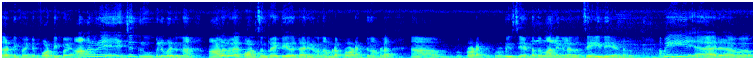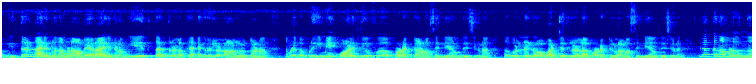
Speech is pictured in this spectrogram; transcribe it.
thirty five to forty five അങ്ങനെ ഒരു ഏജ് ഗ്രൂപ്പിൽ വരുന്ന ആളുകളെ കോൺസെൻട്രേറ്റ് ചെയ്തിട്ടായിരിക്കണം നമ്മുടെ പ്രോഡക്റ്റ് നമ്മൾ പ്രോഡക്റ്റ് പ്രൊഡ്യൂസ് ചെയ്യേണ്ടതും അല്ലെങ്കിൽ അത് സെയിൽ ചെയ്യേണ്ടതും. അപ്പൊ ഈ ഇത്തരം കാര്യങ്ങൾ നമ്മൾ അവെയർ ആയിരിക്കണം. ഏത് തരത്തിലുള്ള കാറ്റഗറിയിലുള്ള ആളുകൾക്കാണ്? നമ്മളിപ്പോൾ പ്രീമിയം ക്വാളിറ്റി ഓഫ് പ്രൊഡക്റ്റ് ആണോ സെൽ ചെയ്യാൻ ഉദ്ദേശിക്കുന്നത് അതുപോലെ തന്നെ ലോ ബഡ്ജറ്റിലുള്ള പ്രൊഡക്റ്റുകളാണോ സെൽ ചെയ്യാൻ ഉദ്ദേശിക്കുന്നത് ഇതൊക്കെ നമ്മളൊന്ന്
